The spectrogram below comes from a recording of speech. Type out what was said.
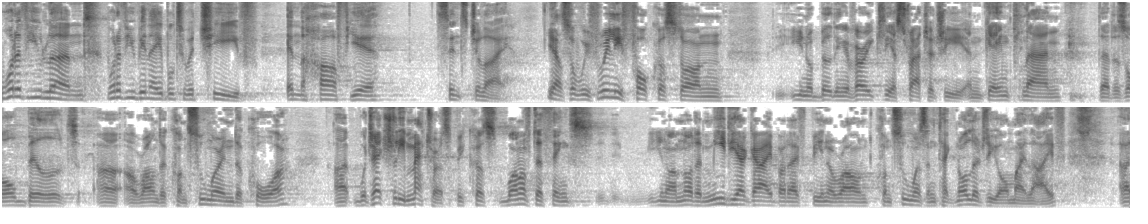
What have you learned? What have you been able to achieve in the half year since July? Yeah, so we've really focused on you know, building a very clear strategy and game plan that is all built uh, around the consumer in the core, uh, which actually matters because one of the things you know, I'm not a media guy, but I've been around consumers and technology all my life, uh,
